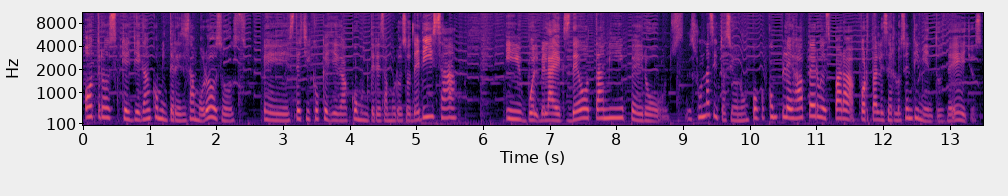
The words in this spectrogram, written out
otros que llegan como intereses amorosos. Eh, este chico que llega como interés amoroso de Disa y vuelve la ex de Otani, pero es una situación un poco compleja, pero es para fortalecer los sentimientos de ellos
